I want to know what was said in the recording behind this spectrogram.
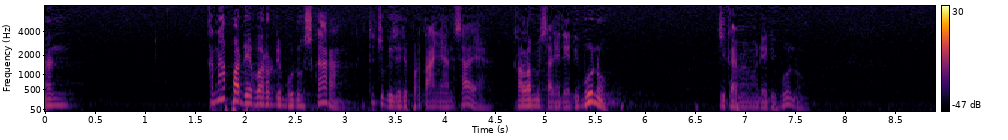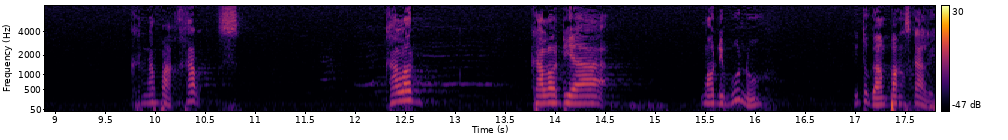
dan kenapa dia baru dibunuh sekarang? Itu juga jadi pertanyaan saya. Kalau misalnya dia dibunuh, jika memang dia dibunuh. Kenapa? Kalau kalau dia mau dibunuh, itu gampang sekali.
